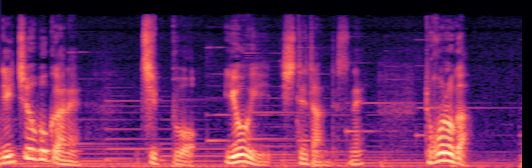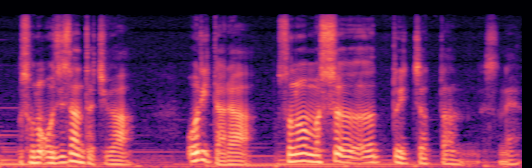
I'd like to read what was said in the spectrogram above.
で一応僕はねチップを用意してたんですね。ところがそのおじさんたちは降りたらそのままスーッと行っちゃったんですね。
